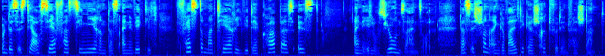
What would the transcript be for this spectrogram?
Und es ist ja auch sehr faszinierend, dass eine wirklich feste Materie, wie der Körper es ist, eine Illusion sein soll. Das ist schon ein gewaltiger Schritt für den Verstand.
